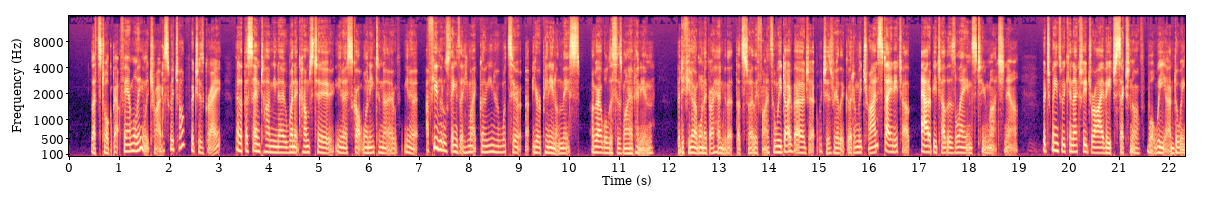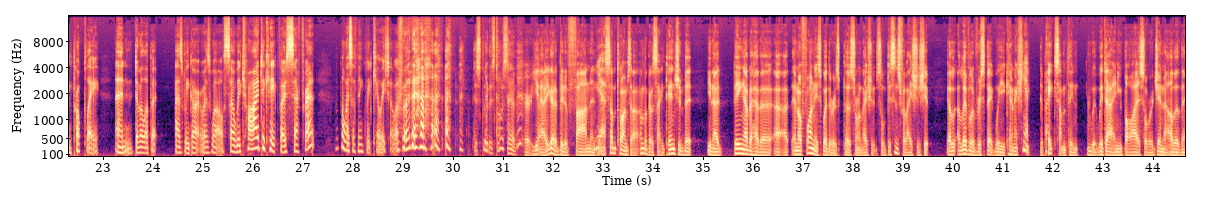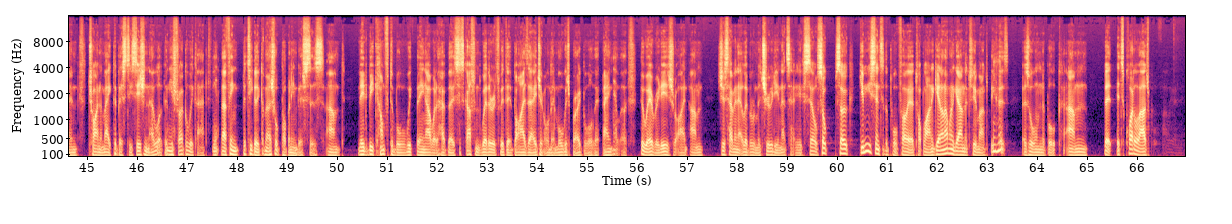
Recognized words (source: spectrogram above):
Let's talk about family. We try to switch off, which is great. But at the same time, you know, when it comes to you know Scott wanting to know, you know, a few little things that he might go, you know, what's your your opinion on this? I go, well, this is my opinion. But if you don't want to go ahead with it, that's totally fine. So we diverge it, which is really good, and we try to stay in each other, out of each other's lanes too much now, which means we can actually drive each section of what we are doing properly and develop it as we go as well. So we tried to keep those separate. Otherwise, I think we'd kill each other. It's good. It's nice to have, uh, you know, you got a bit of fun and Yeah. sometimes uh, I'm not going to say tension, but you know, being able to have a, a, and I find this whether it's personal relationships or business relationship, a, a level of respect where you can actually Yeah. debate something with, without any bias or agenda other than trying to make the best decision. Now, look, then you struggle with that. Yeah. I think particularly commercial property investors um, need to be comfortable with being able to have those discussions, whether it's with their buyer's agent or their mortgage broker or their bank or whoever it is, right? Um, just having that level of maturity, and that's how you excel. So, so give me a sense of the portfolio top line again. I don't want to go into too much because it's all in the book, um, but it's quite a large. Portfolio.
